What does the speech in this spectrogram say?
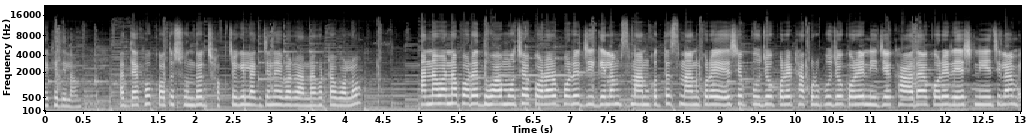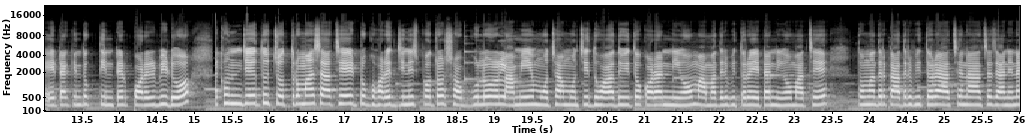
রেখে দিলাম। আর দেখো, কত সুন্দর ঝকঝকি লাগছে না এবার রান্নাঘরটা, বলো? রান্না বান্না পরে ধোয়া মোছা করার পরে যে গেলাম স্নান করতে, স্নান করে এসে পুজো করে, ঠাকুর পুজো করে নিজে খাওয়া দাওয়া করে রেস্ট নিয়েছিলাম। এটা কিন্তু তিনটের পরের ভিডিও এখন যেহেতু চৈত্র মাস আছে, একটু ঘরের জিনিসপত্র সবগুলো লামিয়ে মোছামুছি, ধোয়াধুয়ি তো করার নিয়ম। আমাদের ভিতরে এটা নিয়ম আছে। তোমাদের কাদের ভিতরে আছে, না আছে জানি না,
